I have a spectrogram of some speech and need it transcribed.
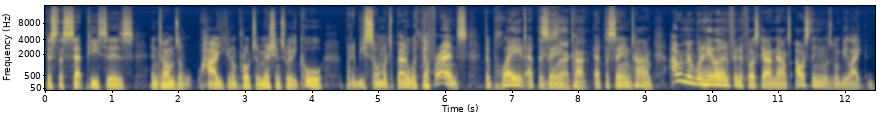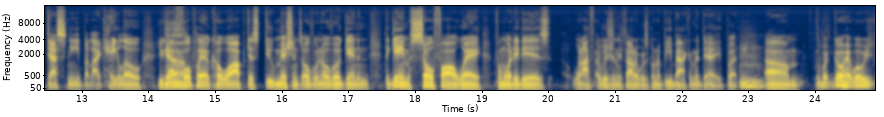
Just the set pieces in terms of how you can approach a mission is really cool. But it'd be so much better with the friends to play it at the same time at the same time. I remember when Halo Infinite first got announced, I was thinking it was going to be like Destiny, but like Halo. You can Yeah. have full player co op, just do missions over and over again. And the game is so far away from what it is what I originally thought it was going to be back in the day. But Mm-hmm. um, but go ahead. What were you?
